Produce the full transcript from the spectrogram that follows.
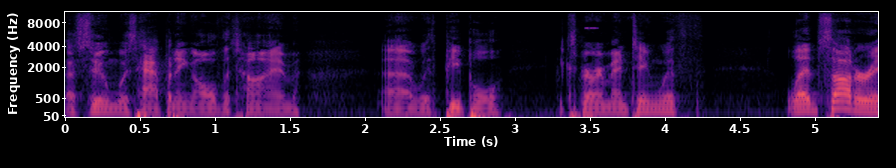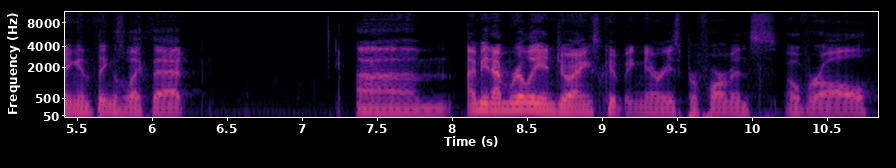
assume was happening all the time, uh, with people experimenting with lead soldering and things like that. Um, I mean, I'm really enjoying Scoot McNairy's performance overall,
